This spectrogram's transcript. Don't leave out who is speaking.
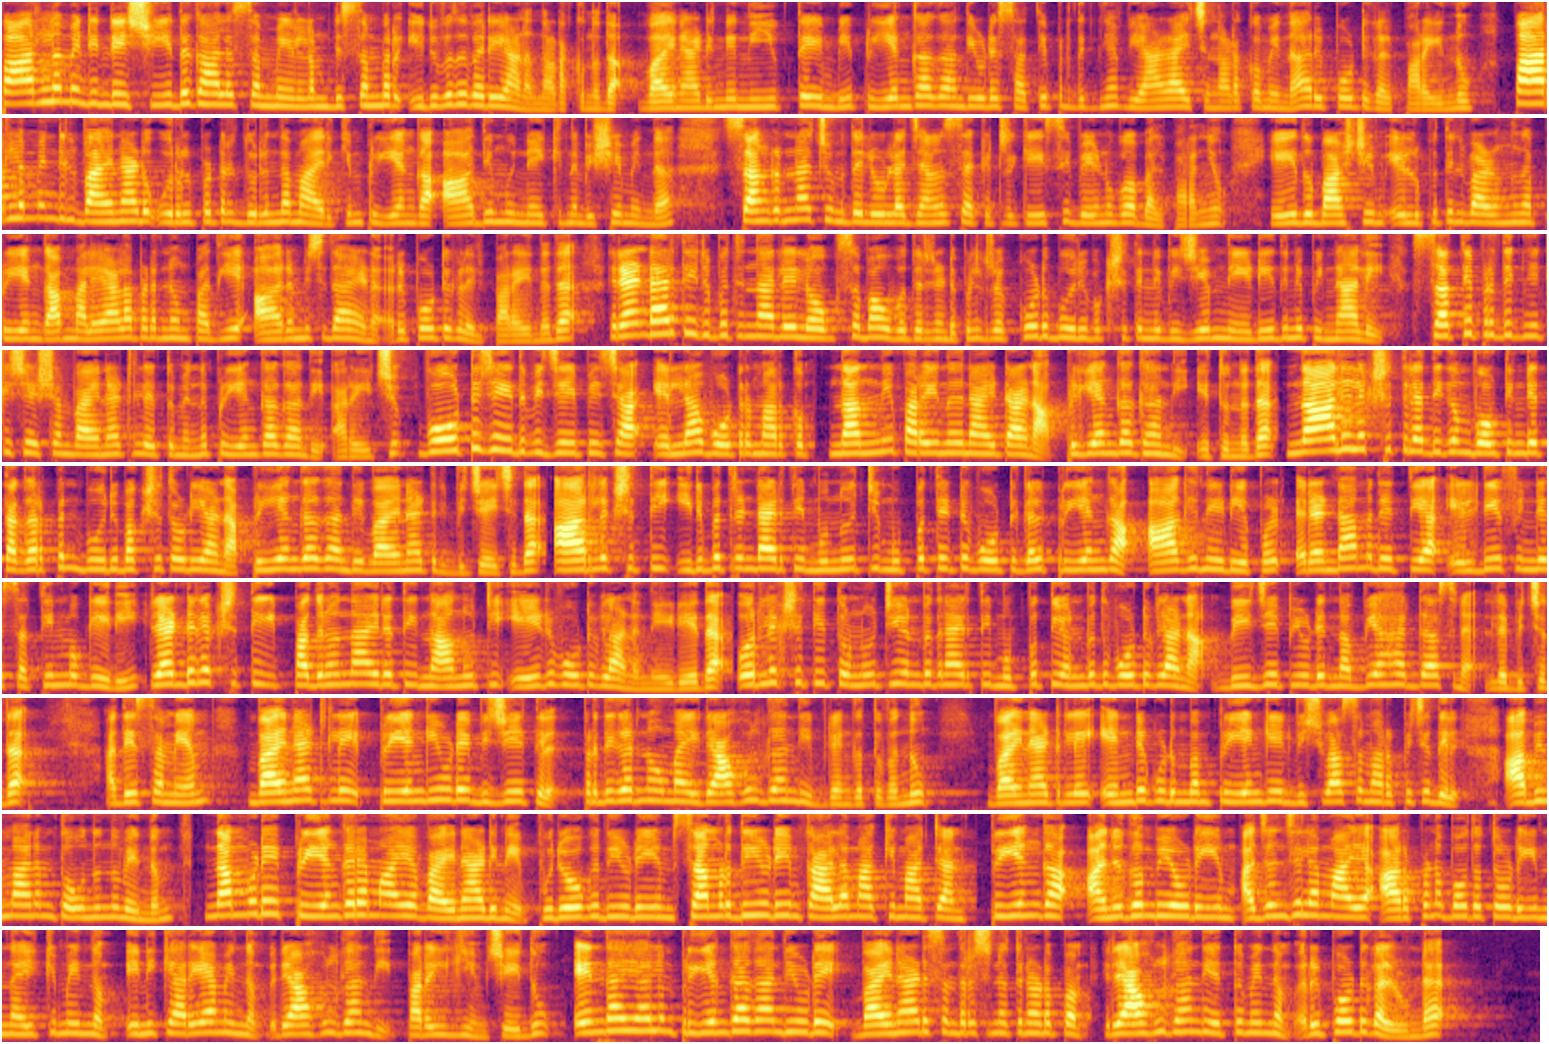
Speaker 1: പാർലമെന്റിന്റെ ശീതകാല സമ്മേളനം ഡിസംബർ ഇരുപത് വരെയാണ് നടക്കുന്നത്. വയനാടിന്റെ നിയുക്ത എം പി പ്രിയങ്ക ഗാന്ധിയുടെ സത്യപ്രതിജ്ഞ വ്യാഴാഴ്ച നടക്കുമെന്ന് റിപ്പോർട്ടുകൾ പറയുന്നു. പാർലമെന്റിൽ വയനാട് ഉരുൾപൊട്ടൽ ദുരന്തമായിരിക്കും പ്രിയങ്ക ആദ്യം ഉന്നയിക്കുന്ന വിഷയമെന്ന് സംഘടനാ ചുമതലയുള്ള general secretary K C Venugopal പറഞ്ഞു. ഏതു ഭാഷയും എളുപ്പത്തിൽ വഴങ്ങുന്ന പ്രിയങ്ക മലയാള പഠനവും പതിയെ ആരംഭിച്ചതായാണ് റിപ്പോർട്ടുകളിൽ പറയുന്നത്. രണ്ടായിരത്തി ഇരുപത്തിനാലിലെ ലോക്സഭാ ഉപതെരഞ്ഞെടുപ്പിൽ റെക്കോർഡ് ഭൂരിപക്ഷത്തിന്റെ വിജയം നേടിയതിനു പിന്നാലെ സത്യപ്രതിജ്ഞയ്ക്ക് ശേഷം വയനാട്ടിലെത്തുമെന്ന് പ്രിയങ്ക ഗാന്ധി അറിയിച്ചു. വോട്ട് ചെയ്ത് വിജയിപ്പിച്ച എല്ലാ വോട്ടർമാർക്കും നന്ദി പറയുന്നതിനായിട്ടാണ് പ്രിയങ്ക ഗാന്ധി എത്തുന്നത്. നാല് ലക്ഷത്തിലധികം വോട്ടിന്റെ തകർപ്പൻ ഭൂരിപക്ഷത്തോടെയാണ് പ്രിയങ്ക ഗാന്ധി വയനാട്ടിൽ വിജയിച്ചത്. ആറ് ലക്ഷത്തി ഇരുപത്തിരണ്ടായിരത്തി മുന്നൂറ്റി മുപ്പത്തെട്ട് വോട്ടുകൾ പ്രിയങ്ക ആകെ നേടിയപ്പോൾ രണ്ടാമതെത്തിയ എൽ ഡി എഫിന്റെ സത്യൻ മൊഗേരി രണ്ട് ലക്ഷത്തി പതിനൊന്നായിരത്തി നാനൂറ്റി ഏഴ് വോട്ടുകളാണ് നേടിയത്. ഒരു ലക്ഷത്തി തൊണ്ണൂറ്റിയൊൻപതിനായിരത്തി മുപ്പത്തിയൊൻപത് വോട്ടുകളാണ് ബി ജെ പിയുടെ നവ്യ ഹരിദാസിന് ലഭിച്ചത്. അതേസമയം വയനാട്ടിലെ പ്രിയങ്കയുടെ വിജയത്തിൽ പ്രതികരണവുമായി രാഹുൽ ഗാന്ധിയും രംഗത്തുവന്നു വയനാട്ടിലെ എന്റെ കുടുംബം പ്രിയങ്കയിൽ വിശ്വാസം അർപ്പിച്ചതിൽ അഭിമാനം തോന്നുന്നുവെന്നും നമ്മുടെ പ്രിയങ്കരമായ വയനാടിനെ പുരോഗതിയുടെയും സമൃദ്ധിയുടെയും കാലമാക്കി മാറ്റാൻ പ്രിയങ്ക അനുകമ്പയോടെയും അചഞ്ചലമായ അർപ്പണബോധത്തോടെയും നയിക്കുമെന്നും എനിക്കറിയാമെന്നും രാഹുൽ ഗാന്ധി പറയുകയും ചെയ്തു. എന്തായാലും പ്രിയങ്ക ഗാന്ധിയുടെ വയനാട് സന്ദർശനത്തിനോടൊപ്പം രാഹുൽ ഗാന്ധി എത്തുമെന്നും റിപ്പോർട്ടുകൾ ഉണ്ട്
